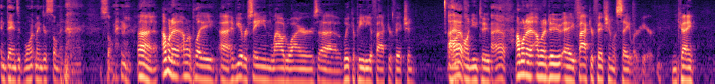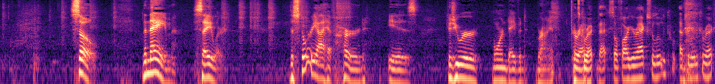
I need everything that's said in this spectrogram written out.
And Danzig one. I mean, there's so many, so many. Uh, I'm gonna I'm gonna play. Uh, have you ever seen Loudwire's uh, Wikipedia Fact or Fiction? I on, have. on YouTube. I have. I'm gonna I'm gonna do a fact or fiction with Sailor here. Okay. So, the name Sailor. The story I have heard is because you were born David Bryant. That's correct. That so far you're absolutely absolutely correct.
